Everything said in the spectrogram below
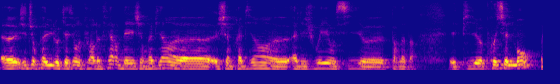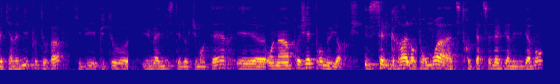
Euh, j'ai toujours pas eu l'occasion de pouvoir le faire, mais j'aimerais bien, euh, j'aimerais bien aller jouer aussi par là-bas. Et puis prochainement, avec un ami photographe qui lui est plutôt humaniste et documentaire. Et euh, on a un projet pour New York. C'est le Graal, pour moi, à titre personnel, bien évidemment,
